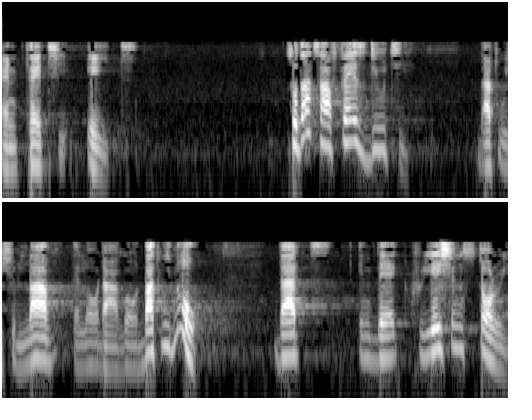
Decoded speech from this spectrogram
and 38. So that's our first duty, that we should love the Lord our God. But we know that in the creation story,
